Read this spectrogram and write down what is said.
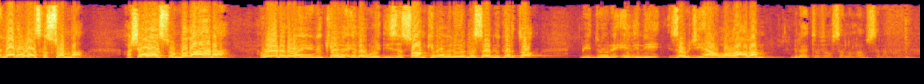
ilaana waa iska sunna ashyaada sunnada ana haweeneyda waa inay ninkeeda idan weydiisa soonkiiba ma soomi karto? Biduuni idni zawjiha wallahu aclam. Bilahi tawfiq sala allah wasalam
